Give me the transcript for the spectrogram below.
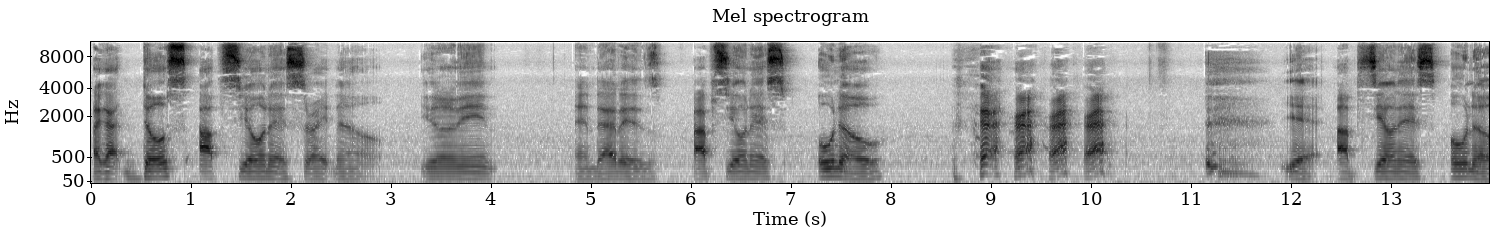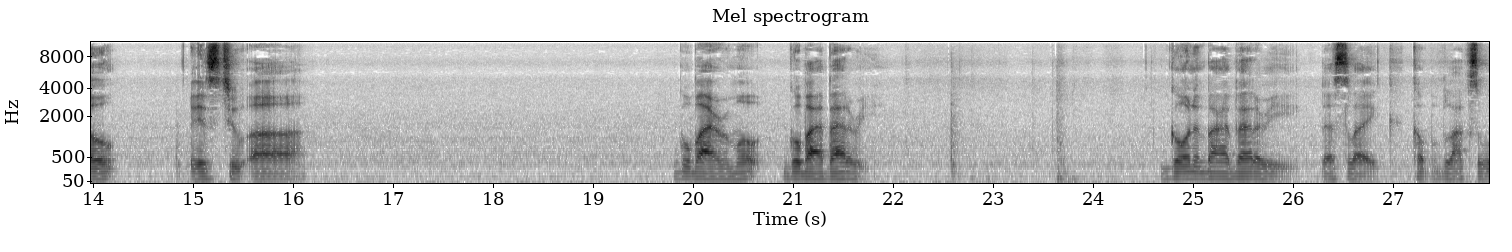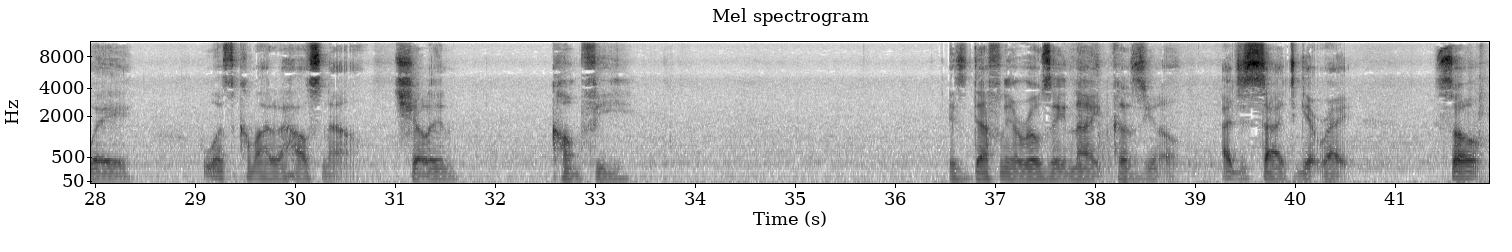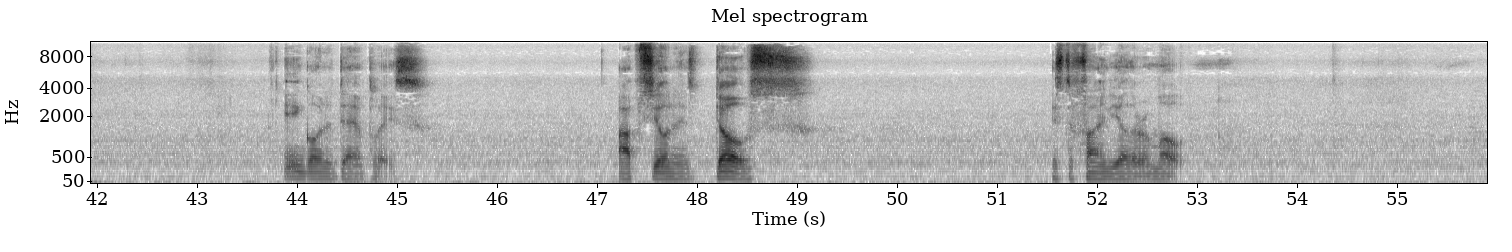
I got dos opciones right now. You know what I mean? And that is opciones uno. yeah, opciones uno is to uh go buy a remote, go buy a battery. Going and buy a battery that's like a couple blocks away. Who wants to come out of the house now? Chilling, comfy it's definitely a rose night because you know I just decided to get right. So ain't going to damn place. Opciones dos is to find the other remote.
